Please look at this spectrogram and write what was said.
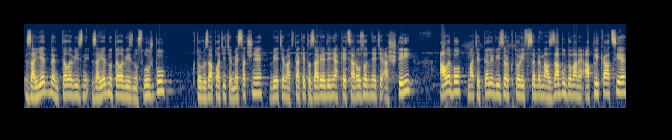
za, za jednu televíznu službu, ktorú zaplatíte mesačne, viete mať takéto zariadenia, keď sa rozhodnete až 4, alebo máte televízor, ktorý v sebe má zabudované aplikácie,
